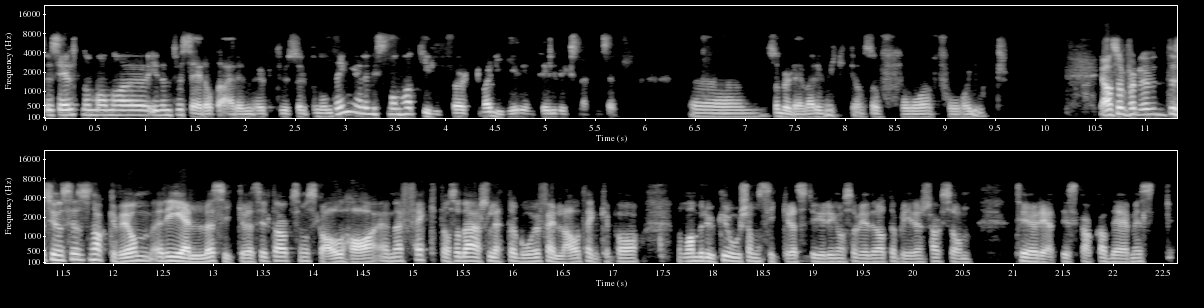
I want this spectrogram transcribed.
Spesielt når man har identifiserer at det er en økt trussel på noen ting, eller hvis man har tilført verdier inn til virksomheten sin. Så bør det være viktig å få, få gjort. Ja, altså for Til syvende og snakker vi om reelle sikkerhetstiltak som skal ha en effekt. Altså Det er så lett å gå i fella og tenke på når man bruker ord som sikkerhetsstyring osv. at det blir en slags sånn teoretisk akademisk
